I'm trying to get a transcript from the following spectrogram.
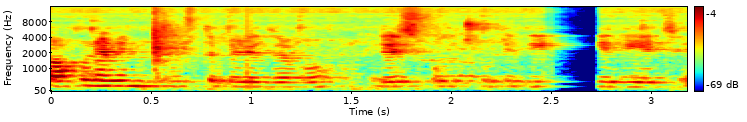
তখন আমি বুঝতে পেরে যাব যে স্কুল ছুটি দিয়ে দিয়েছে।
